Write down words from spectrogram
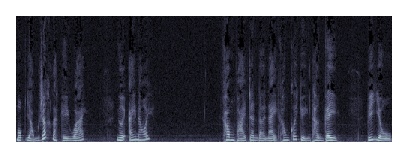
Một giọng rất là kỳ quái. Người ấy nói, Không phải trên đời này không có chuyện thần kỳ. Ví dụ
